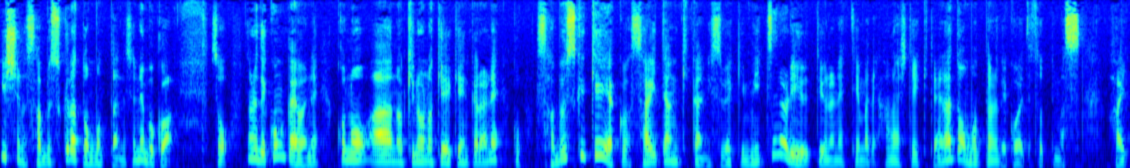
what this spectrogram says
一種のサブスクだと思ったんですよね、僕は。そう。なので、今回はね、この、あの、昨日の経験からね、こう、サブスク契約は最短期間にすべき3つの理由っていうのをね、テーマで話していきたいなと思ったので、こうやって撮ってます。はい。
